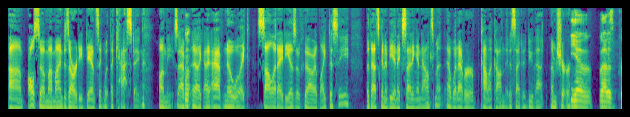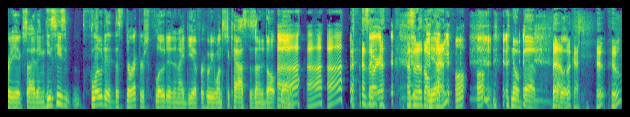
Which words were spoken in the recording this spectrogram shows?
Um, also, my mind is already dancing with the casting on these. I have, like, I I have no like solid ideas of who I would like to see, but that's going to be an exciting announcement at whatever Comic Con they decide to do that. I'm sure. Yeah, that is pretty exciting. He's he's floated this director's floated an idea for who he wants to cast as an adult Bev. Uh, uh, uh. as, Sorry. an, as an adult, Yeah. Ben, Oh, oh. No, Bev. Bev. Beverly. Okay, who? Who?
